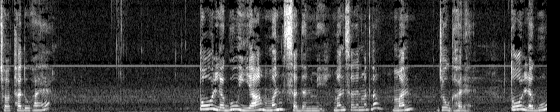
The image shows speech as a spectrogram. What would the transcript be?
चौथा दोहा है तो लघु या मन सदन में, मन सदन मतलब मन जो घर है तो लघु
